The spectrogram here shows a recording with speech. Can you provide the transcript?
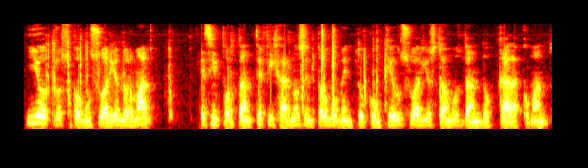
y otros como usuario normal. Es importante fijarnos en todo momento con qué usuario estamos dando cada comando.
